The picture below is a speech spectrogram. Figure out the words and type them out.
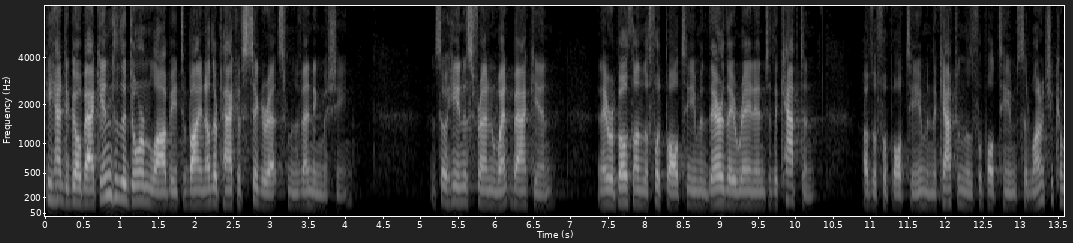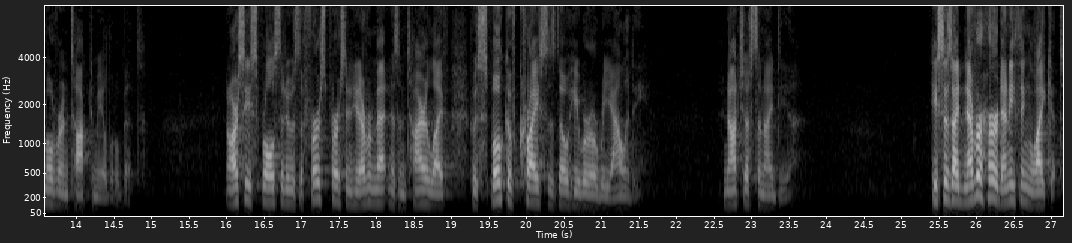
he had to go back into the dorm lobby to buy another pack of cigarettes from the vending machine. And so he and his friend went back in, and they were both on the football team, and there they ran into the captain of the football team. And the captain of the football team said, Why don't you come over and talk to me a little bit? And R.C. Sproul said he was the first person he'd ever met in his entire life who spoke of Christ as though he were a reality, not just an idea. He says, I'd never heard anything like it.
